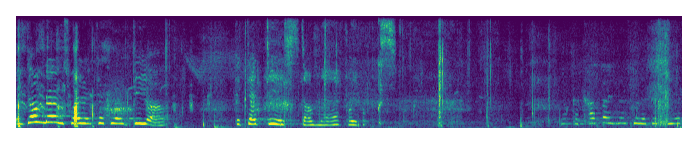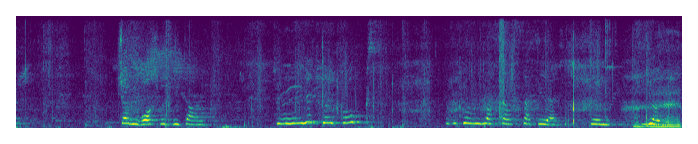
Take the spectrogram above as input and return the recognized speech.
And down there is where they take out deer. The dead deer's down there for your books. Look, a cafe and there's where they take deer. Joey was when he died. So you hear this way, folks? This is where we lost our sad deer. Named Joey.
